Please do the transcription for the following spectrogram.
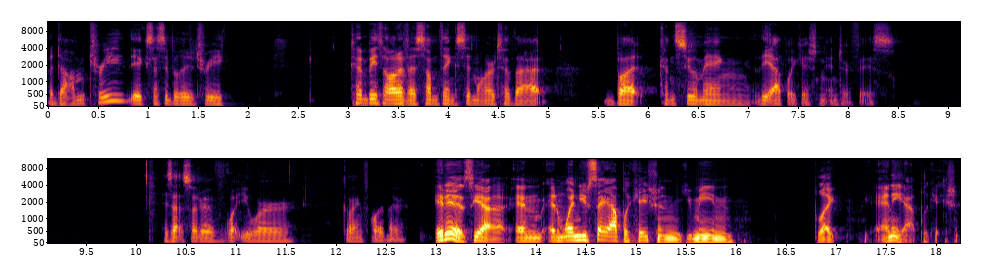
a DOM tree, the accessibility tree can be thought of as something similar to that, but consuming the application interface. Is that sort of what you were going for there? It is, yeah. And and when you say application, you mean like any application,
